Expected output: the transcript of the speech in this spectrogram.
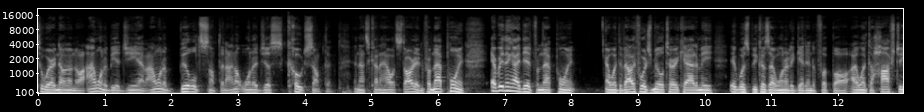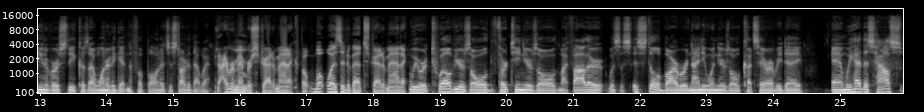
to where no, no, no, I want to be a GM. I want to build something. I don't want to just coach something. And that's kind of how it started. And from that point, everything I did from that point I went to Valley Forge Military Academy. It was because I wanted to get into football. I went to Hofstra University because I wanted to get into football, and it just started that way. I remember Stratomatic, but what was it about Stratomatic? We were 12 years old, 13 years old. My father was a, is still a barber, 91 years old, cuts hair every day. And we had this house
